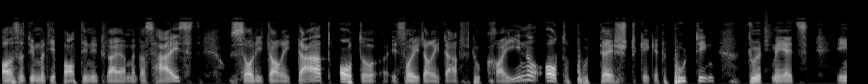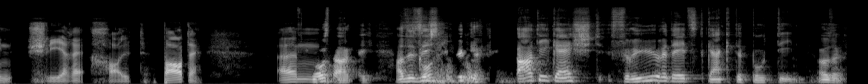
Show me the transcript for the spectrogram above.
also tun wir die Party nicht wärmen. Das heißt, Solidarität oder Solidarität für die Ukrainer oder Protest gegen den Putin tut man jetzt in Schlieren kalt baden. Ähm, Großartig. Also es ist wirklich, Badegäste früher jetzt gegen den Putin, oder?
